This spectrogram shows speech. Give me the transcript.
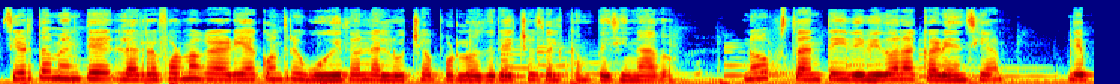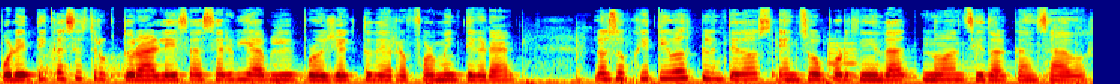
Ciertamente, la reforma agraria ha contribuido en la lucha por los derechos del campesinado. No obstante, y debido a la carencia de políticas estructurales a hacer viable el proyecto de reforma integral, los objetivos planteados en su oportunidad no han sido alcanzados.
